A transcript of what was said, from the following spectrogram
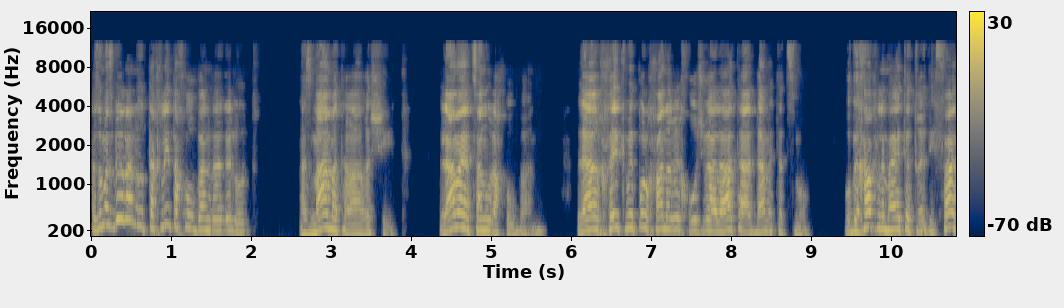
אז הוא מסביר לנו תכלית החורבן והגלות. אז מה המטרה הראשית? למה יצאנו לחורבן? להרחיק מפולחן הרכוש והעלאת האדם את עצמו. ובכך למעט את רדיפת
